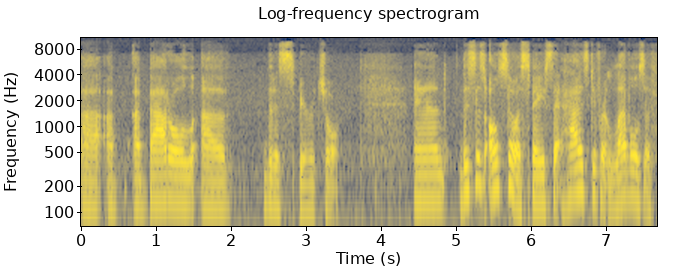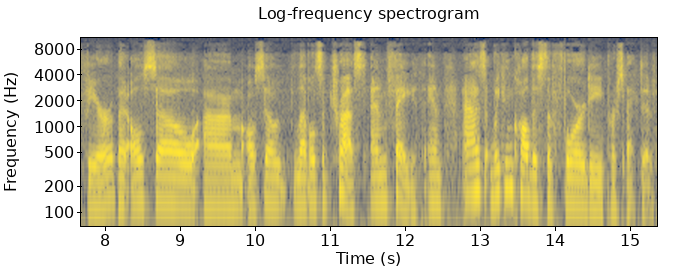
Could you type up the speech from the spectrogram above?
uh, a, a battle of that is spiritual. And this is also a space that has different levels of fear, but also um, also levels of trust and faith. And as we can call this the 4D perspective,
